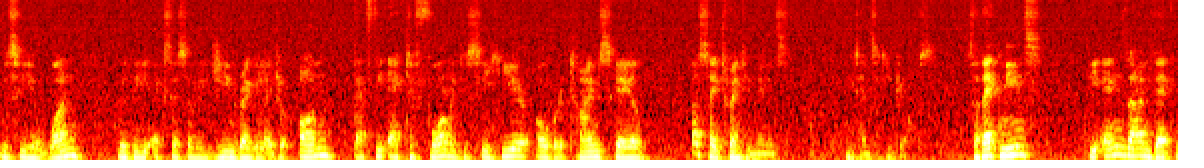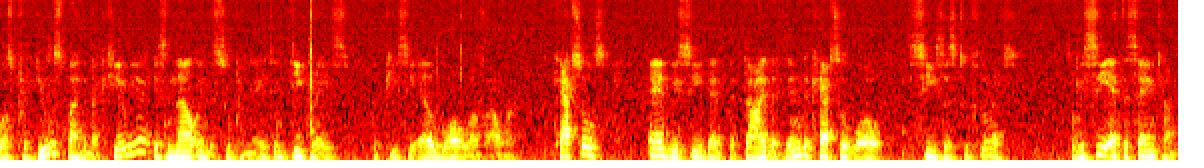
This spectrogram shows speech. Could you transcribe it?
You see here one with the accessory gene regulator on, that's the active form, and you see here over a time scale, let's say 20 minutes, intensity drops. So that means the enzyme that was produced by the bacteria is now in the supernatant, degrades the PCL wall of our capsules, and we see that the dye that is in the capsule wall ceases to fluoresce. So we see at the same time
